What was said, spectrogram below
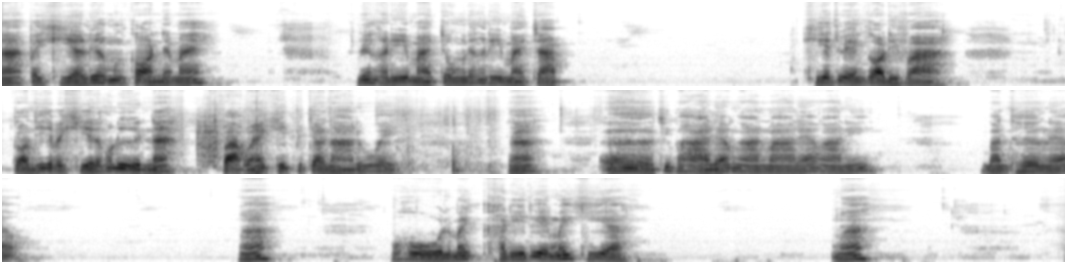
นะ ไปเคลียร์เรื่องมึงก่อนได้ไหม เรื่องคดีหมายจง เรื่องคดีหมายจับ เคลียร์ตัวเองก่อนดีฝ่า ก่อนที่จะไปเคลียร์เรื่องคนอื่นนะ ฝากไว้ให้คิดพิจารณาด้วย นะเออที่ผ่านแล้วงานมาแล้วงานนี้ บันเทิงแล้วนะโอ้โหไม่คดีตัวเองไม่เคลียร์นะค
